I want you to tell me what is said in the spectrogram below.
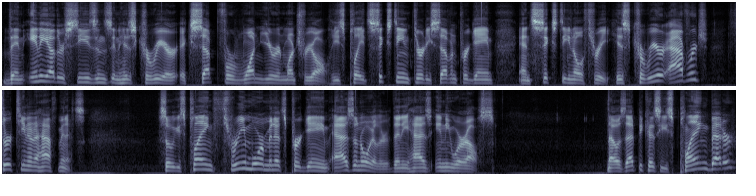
than any other seasons in his career except for one year in Montreal. He's played 1637 per game and 1603. His career average 13 and a half minutes. So he's playing 3 more minutes per game as an Oiler than he has anywhere else. Now is that because he's playing better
